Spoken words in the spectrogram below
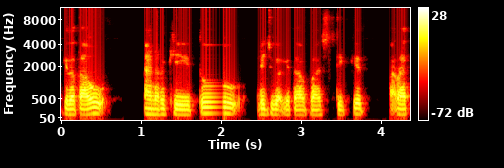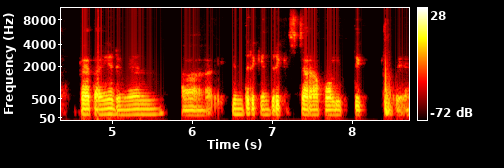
kita tahu energi itu ini juga kita bahas sedikit kaitannya dengan uh, intrik-intrik secara politik gitu ya.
